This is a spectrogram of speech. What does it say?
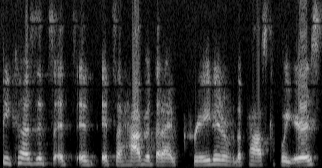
because it's it's it's a habit that I've created over the past couple years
